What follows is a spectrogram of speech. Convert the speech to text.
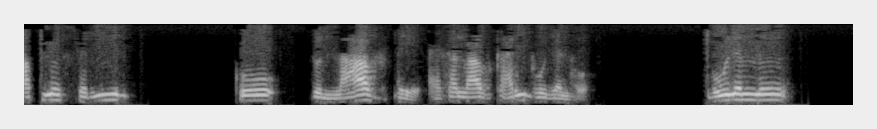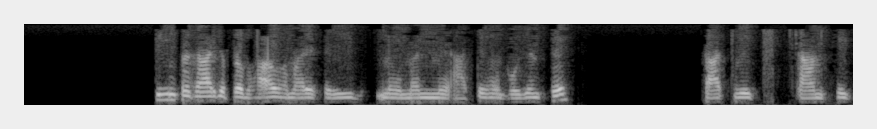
अपने शरीर को जो लाभ दे, ऐसा लाभकारी भोजन हो। भोजन में तीन प्रकार के प्रभाव हमारे शरीर में, मन में आते हैं, भोजन से, सात्विक तामसिक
